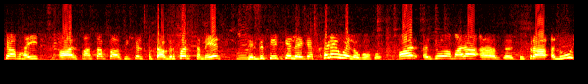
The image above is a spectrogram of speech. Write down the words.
शाह भाई, और खान साहब का ऑफिशियल फोटोग्राफर समेत दीर्घ सीट के ले गए, खड़े हुए लोगों को। और जो हमारा दूसरा अनूश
